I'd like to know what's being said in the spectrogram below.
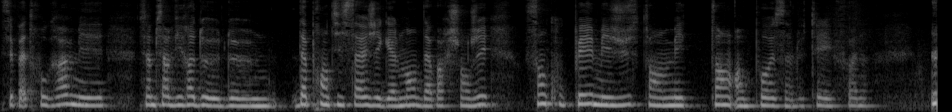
c'est pas trop grave, mais ça me servira d'apprentissage de, également, d'avoir changé sans couper, mais juste en mettant en pause le téléphone.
